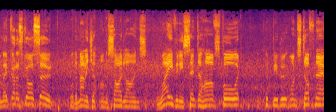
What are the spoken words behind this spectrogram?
And they've got to score soon. Well, the manager on the sidelines waving his centre halves forward. It could be boot one stuff now.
